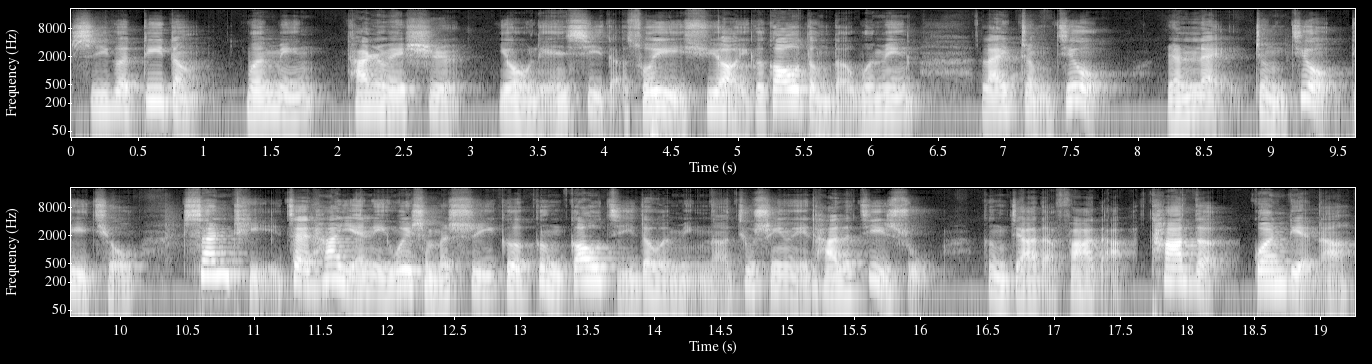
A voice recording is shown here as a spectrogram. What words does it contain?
是一个低等文明，他认为是有联系的，所以需要一个高等的文明来拯救人类、拯救地球。三体在他眼里为什么是一个更高级的文明呢？就是因为它的技术更加的发达。他的观点呢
